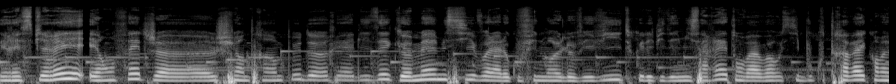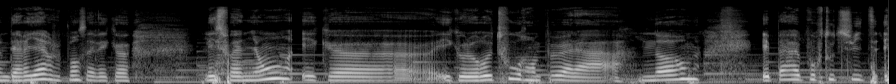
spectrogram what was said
et, et, respirer. Et en fait, je, je, suis en train un peu de réaliser que même si voilà le confinement est levé vite, que l'épidémie s'arrête, on va avoir aussi beaucoup de travail quand même derrière. Je pense avec euh, les soignants et que, et que le retour un peu à la norme est pas pour tout de suite.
